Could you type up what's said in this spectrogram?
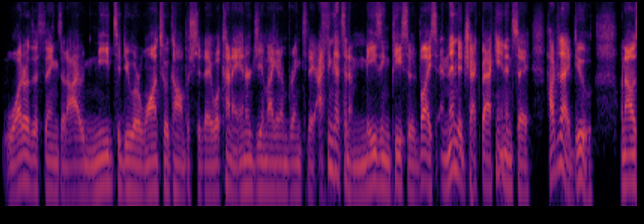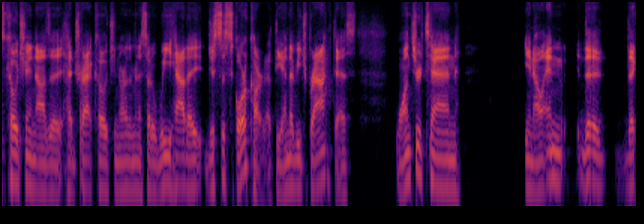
what are the things that I need to do or want to accomplish today? What kind of energy am I going to bring today? I think that's an amazing piece of advice. And then to check back in and say, how did I do? When I was coaching, I was a head track coach in Northern Minnesota. We had a just a scorecard at the end of each practice, one through 10, you know, and the, the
